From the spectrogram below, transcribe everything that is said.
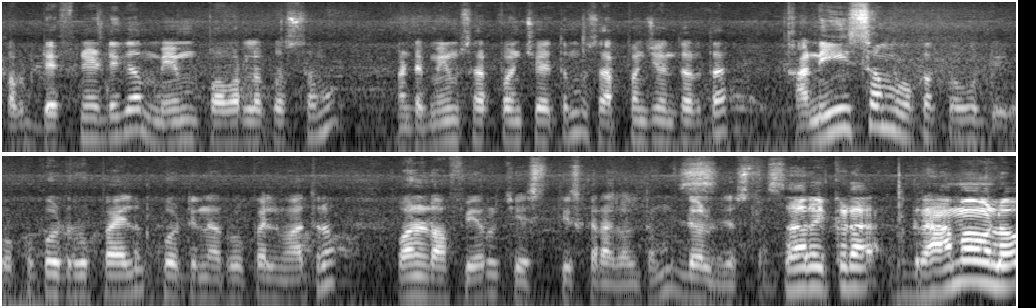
కాబట్టి డెఫినెట్గా మేము పవర్లోకి వస్తాము. అంటే మేము సర్పంచ్ అవుతాము. సర్పంచ్ అయిన తర్వాత కనీసం ఒక కోటి ఒక కోటి రూపాయలు కోటిన్నర రూపాయలు మాత్రం వన్ అండ్ హాఫ్ ఇయర్ చేసి తీసుకురాగలుగుతాము. డెవలప్ చేస్తాం సార్ ఇక్కడ గ్రామంలో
